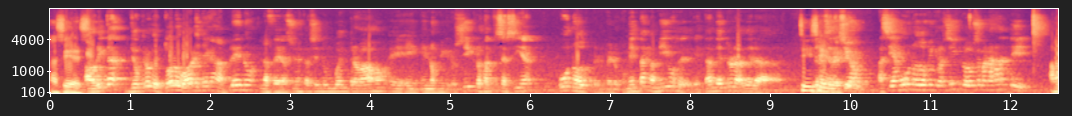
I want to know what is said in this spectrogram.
Así es. Ahorita yo creo que todos los jugadores llegan a pleno, la federación está haciendo un buen trabajo eh, en, en los microciclos, antes se hacía uno, me lo comentan amigos que están dentro de la, de la, Sí, de sí. la selección, hacían uno o dos microciclos dos semanas antes y A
